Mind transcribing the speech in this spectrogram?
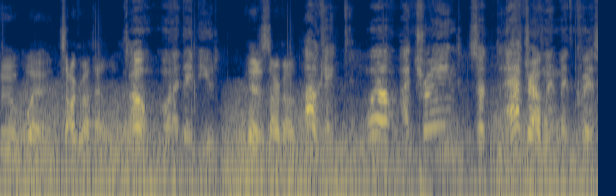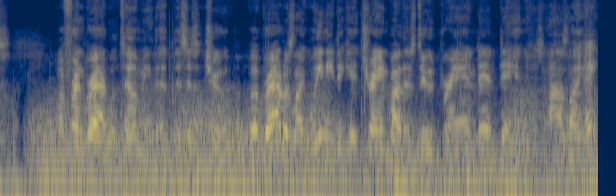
Who? What? Talk about that a little bit. Oh, when I debuted? Yeah, just talk about. it. Okay. Well, I trained. So after I went with Chris, my friend Brad will tell me that this isn't true. But Brad was like, "We need to get trained by this dude Brandon Daniels," and I was like, "Hey,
